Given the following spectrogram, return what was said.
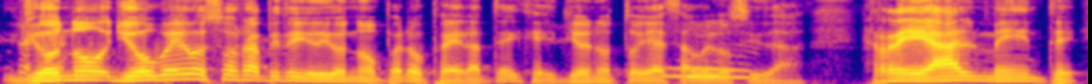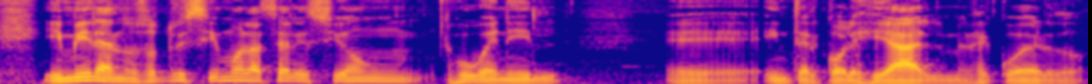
Yo no, yo veo esos rápidos y yo digo, no, pero espérate, que yo no estoy a esa velocidad. Realmente. Y mira, nosotros hicimos la selección juvenil eh, intercolegial, me recuerdo,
